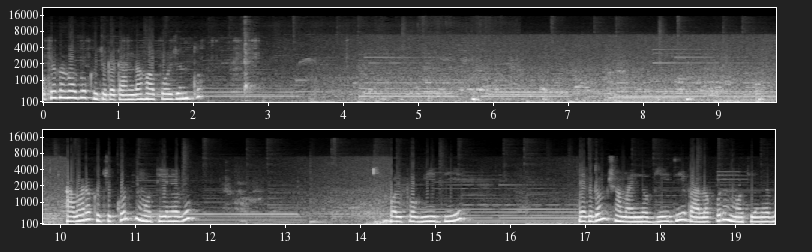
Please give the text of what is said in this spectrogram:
অপেক্ষা করব কিছুটা ঠান্ডা হওয়া পর্যন্ত। আবারও কিছুক্ষণ মতিয়ে নেব। অল্প ঘি দিয়ে, একদম সামান্য ঘি দিয়ে ভালো করে মতিয়ে নেব।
